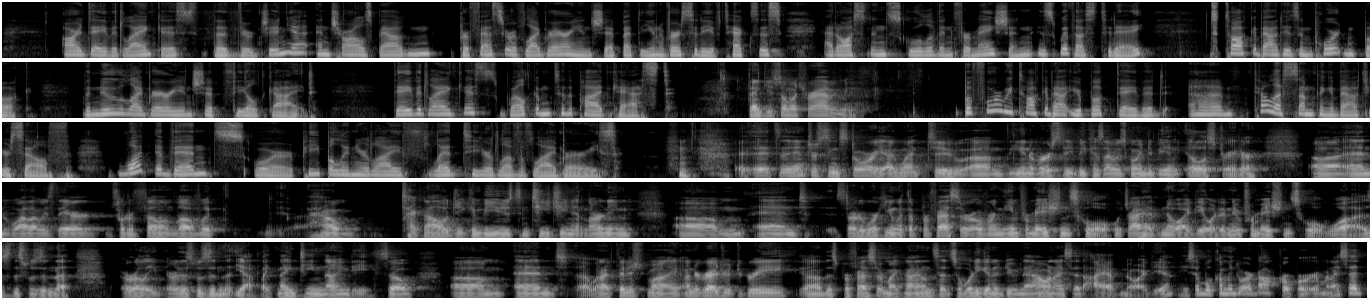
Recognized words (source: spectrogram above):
R. David Lankes, the Virginia and Charles Bowden Professor of Librarianship at the University of Texas at Austin School of Information, is with us today to talk about his important book, The New Librarianship Field Guide. David Lankes, welcome to the podcast. Thank you so much for having me. Before we talk about your book, David, um, tell us something about yourself. What events or people in your life led to your love of libraries? it's an interesting story. I went to um, the university because I was going to be an illustrator. Uh, and while I was there, sort of fell in love with how technology can be used in teaching and learning. Um, and started working with a professor over in the information school, which I had no idea what an information school was. This was in the early, or this was in the, yeah, like 1990. So um, and uh, when I finished my undergraduate degree, uh, this professor, Mike Nilan, said, So, what are you going to do now? And I said, I have no idea. He said, Well, come into our doctoral program. And I said,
